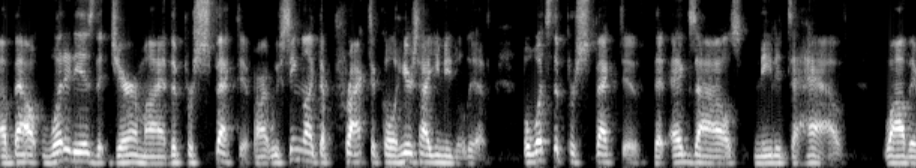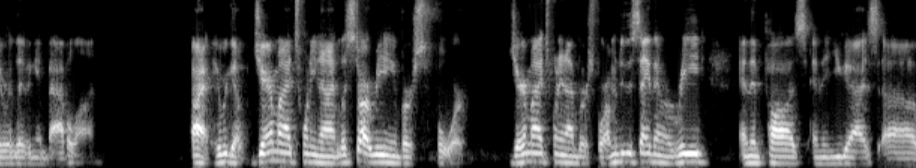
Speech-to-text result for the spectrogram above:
about what it is that Jeremiah, the perspective, all right, we've seen like the practical, here's how you need to live. But what's the perspective that exiles needed to have while they were living in Babylon? All right, here we go. Jeremiah 29. Let's start reading in verse 4. Jeremiah 29, verse 4. I'm going to do the same thing. I'm going to read and then pause, and then you guys uh,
